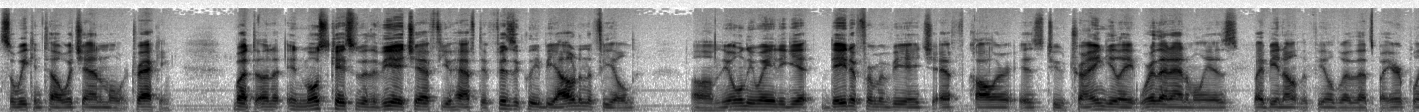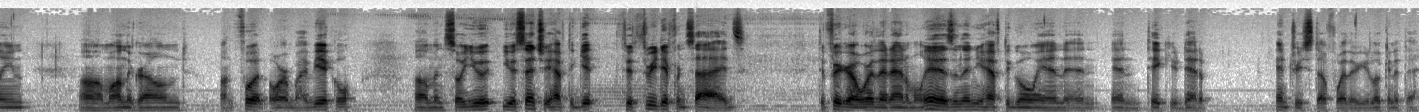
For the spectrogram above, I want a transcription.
so we can tell which animal we're tracking. But uh, in most cases with a VHF, you have to physically be out in the field um, the only way to get data from a VHF collar is to triangulate where that animal is by being out in the field, whether that's by airplane, um, on the ground, on foot, or by vehicle. Um, and so you, you essentially have to get to three different sides to figure out where that animal is, and then you have to go in and, and take your data entry stuff, whether you're looking at the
